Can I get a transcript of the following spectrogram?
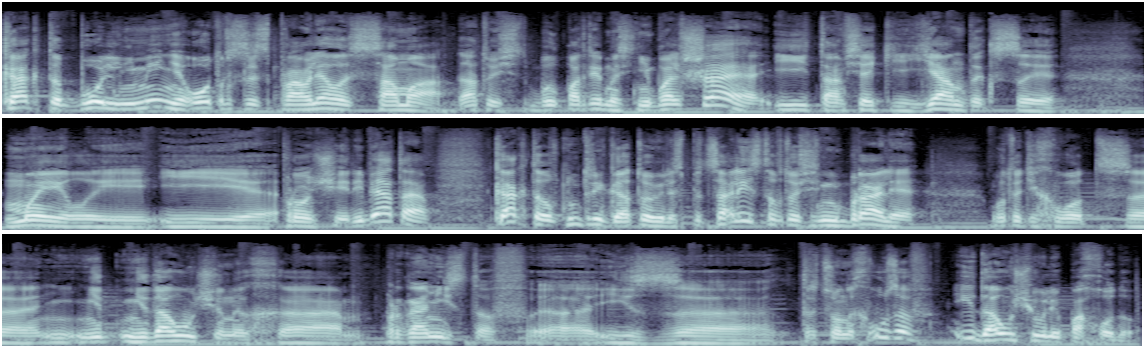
как-то более-менее отрасль справлялась сама, да, то есть была потребность небольшая, и там всякие Яндексы, Мейлы и прочие ребята как-то вот внутри готовили специалистов, то есть они брали вот этих вот э, недоученных э, программистов э, из традиционных вузов и доучивали по ходу.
